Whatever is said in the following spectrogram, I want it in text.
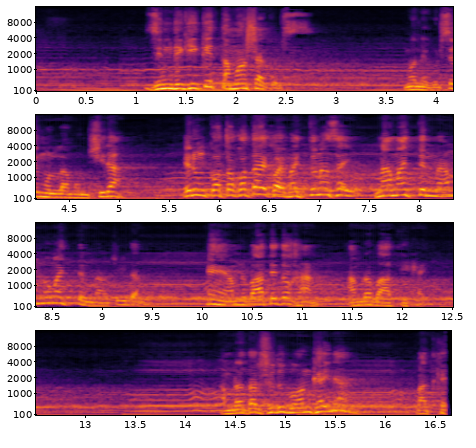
জিন্দিগিকে তামাশা করছে। মনে করছে মোল্লা মুন্সিরা এরকম কত কথায় কয় মাইতো না চাই না মাইতেন না আমরা মাইতেন না, অসুবিধা নেই। হ্যাঁ আপনি বাতে তো খান, আমরা বাতে খাই। আমরা তার শুধু বন খাই না, ভাত খাই।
